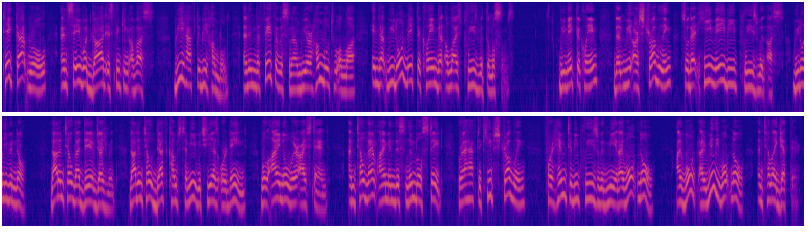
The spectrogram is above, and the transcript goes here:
take that role and say what God is thinking of us. We have to be humbled. And in the faith of Islam, we are humble to Allah in that we don't make the claim that Allah is pleased with the Muslims. We make the claim that we are struggling so that He may be pleased with us. We don't even know. Not until that day of judgment. Not until death comes to me, which He has ordained, will I know where I stand. Until then, I'm in this limbo state where I have to keep struggling for Him to be pleased with me. And I won't know. I won't, I really won't know until I get there.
